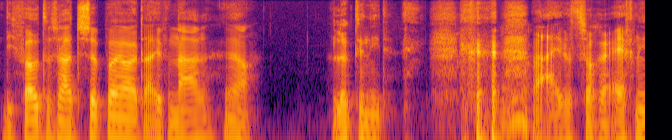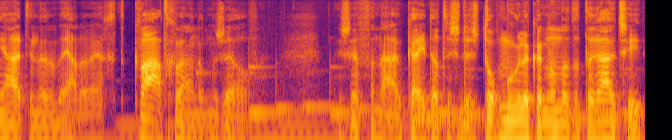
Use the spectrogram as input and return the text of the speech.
die foto's uit de Subway even naren. Ja, lukte niet. nee, dat zag er echt niet uit. En dat, ja, dat was echt kwaad gewoon op mezelf. Dus ik van, nou oké, okay, dat is dus toch moeilijker dan dat het eruit ziet.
